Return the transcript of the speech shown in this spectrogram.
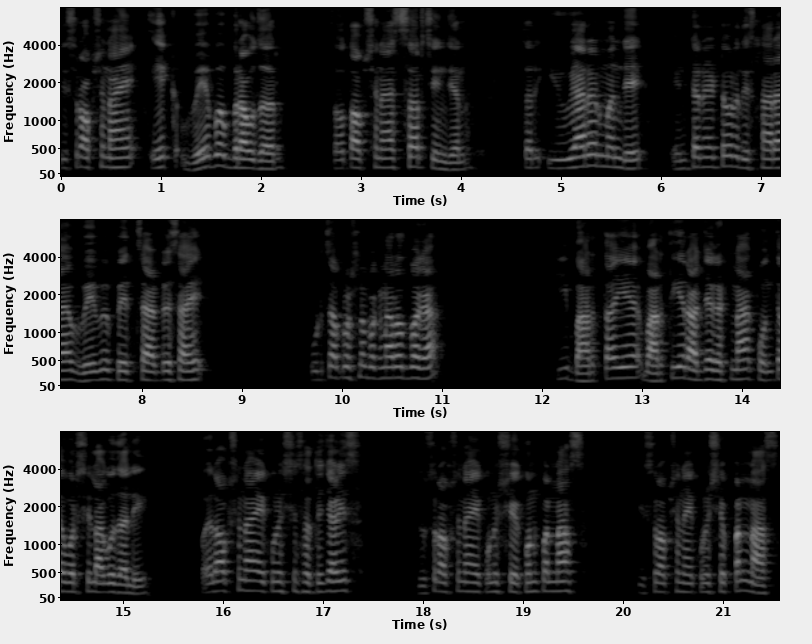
तिसरा ऑप्शन आहे एक वेब ब्राउझर. चौथा ऑप्शन आहे सर्च इंजन. तर यू आर एल म्हणजे इंटरनेटवर दिसणाऱ्या वेब पेजचा ॲड्रेस आहे. पुढचा प्रश्न बघणार आहोत बघा की भारतीय भारतीय राज्यघटना कोणत्या वर्षी लागू झाली? पहिला ऑप्शन आहे एकोणीसशे सत्तेचाळीस. दुसरा ऑप्शन आहे एकोणीसशे एकोणपन्नास. तिसरा ऑप्शन आहे एकोणीसशे पन्नास.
